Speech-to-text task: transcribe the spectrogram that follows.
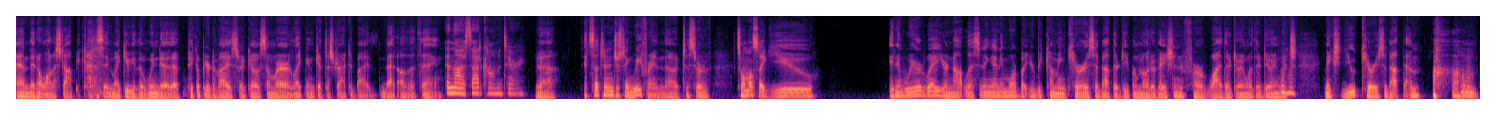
and they don't want to stop because it might give you the window to pick up your device or go somewhere like and get distracted by that other thing. And not a sad commentary. Yeah. It's such an interesting reframe, though, to sort of, it's almost like you, in a weird way, you're not listening anymore, but you're becoming curious about their deeper motivation for why they're doing what they're doing, which makes you curious about them. um,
